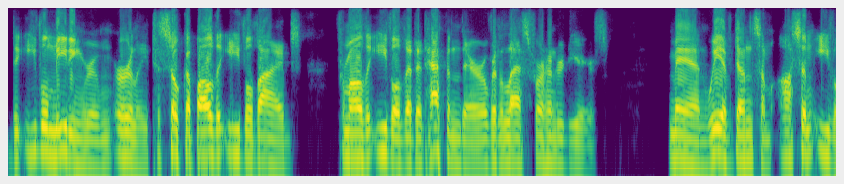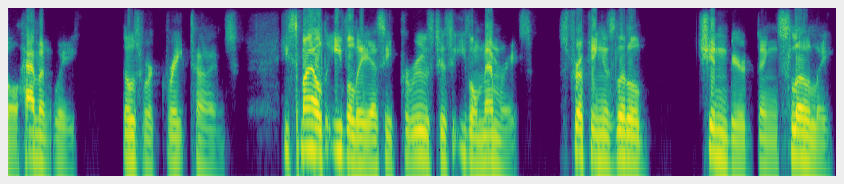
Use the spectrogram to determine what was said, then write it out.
the evil meeting room early to soak up all the evil vibes from all the evil that had happened there over the last 400 years. Man, we have done some awesome evil, haven't we? Those were great times. He smiled evilly as he perused his evil memories, stroking his little chin beard thing slowly.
